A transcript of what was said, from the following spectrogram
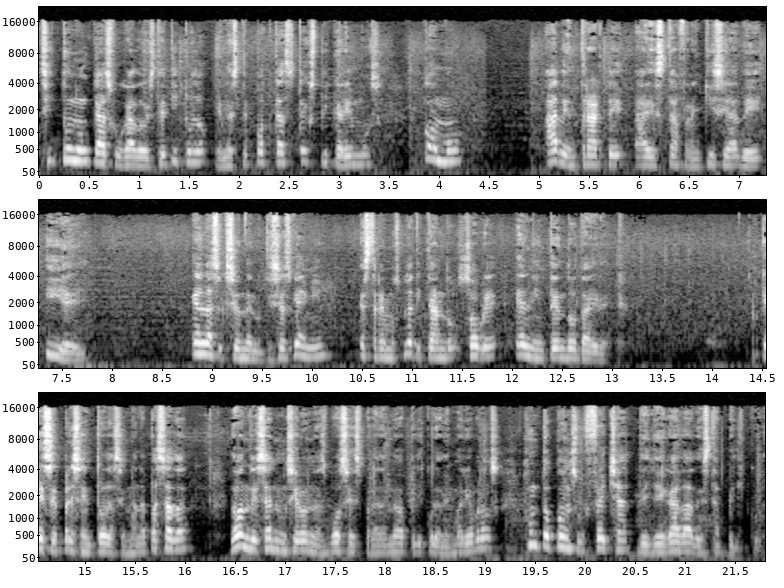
Si tú nunca has jugado este título, en este podcast te explicaremos cómo adentrarte a esta franquicia de EA. En la sección de noticias gaming estaremos platicando sobre el Nintendo Direct, que se presentó la semana pasada, donde se anunciaron las voces para la nueva película de Mario Bros. junto con su fecha de llegada de esta película.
